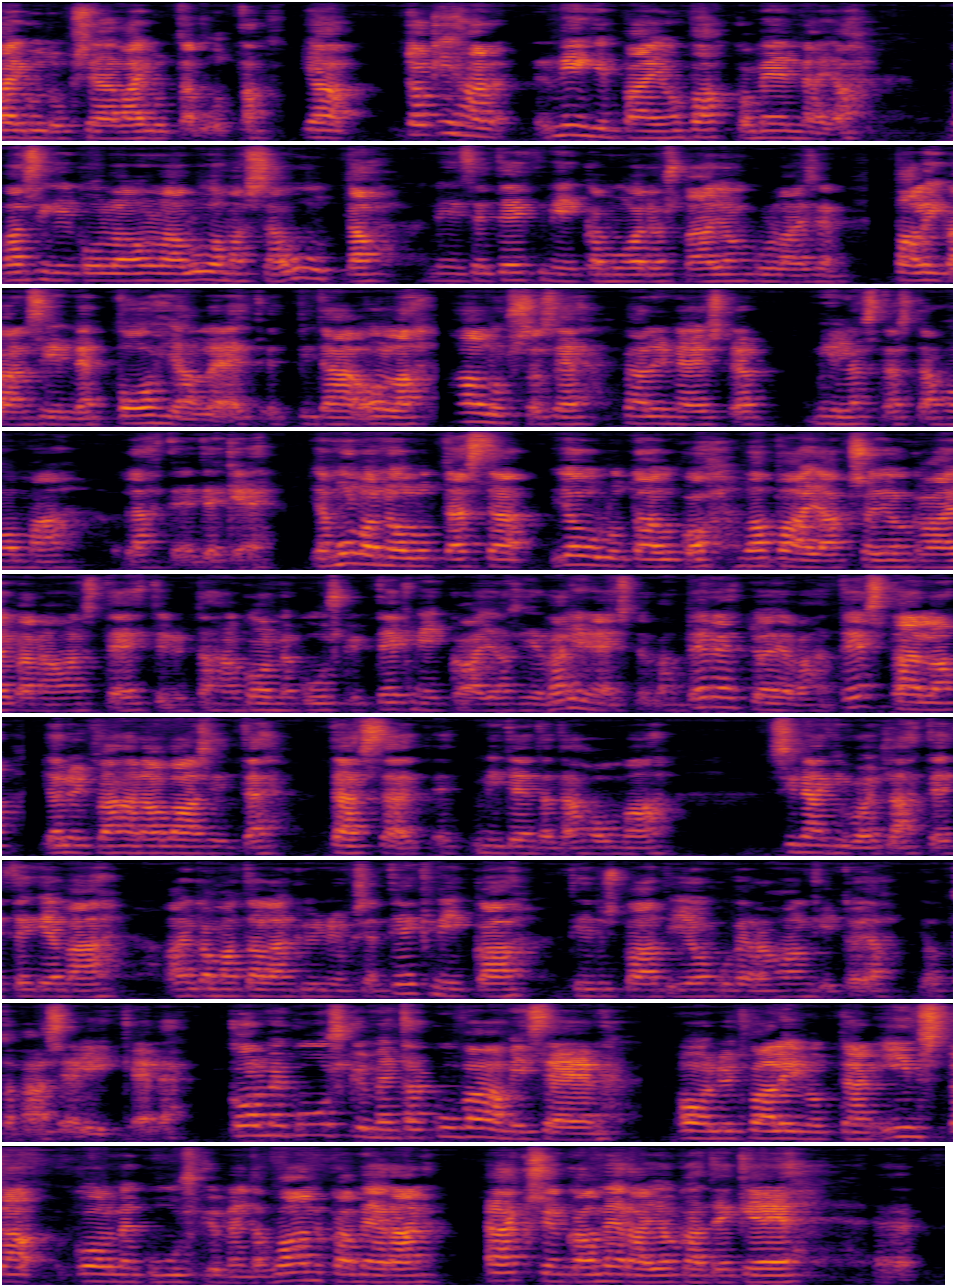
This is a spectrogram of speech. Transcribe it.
vaikutuksia ja vaikuttavuutta. Ja tokihan niinkin päin on pakko mennä ja varsinkin kun ollaan luomassa uutta, niin se tekniikka muodostaa jonkunlaisen palikan sinne pohjalle, että pitää olla hallussa se välineistö, millä tästä hommaa lähtee tekemään. Ja mulla on ollut tässä joulutauko vapaa-jakso, jonka aikana on sitten ehtinyt tähän 360 tekniikkaa ja siihen välineistöön vähän perehtyä ja vähän testailla. Ja nyt vähän avaan sitten tässä, että miten tätä hommaa sinäkin voit lähteä tekemään aika matalan kynnyksen tekniikkaa. Tietysti vaatii jonkun verran hankintoja, jotta pääsee liikkeelle. 360 kuvaamiseen olen nyt valinnut tämän Insta 360 One-kameran, Action-kamera, joka tekee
